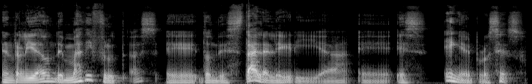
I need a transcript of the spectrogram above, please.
en realidad donde más disfrutas, eh, donde está la alegría, eh, es en el proceso.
